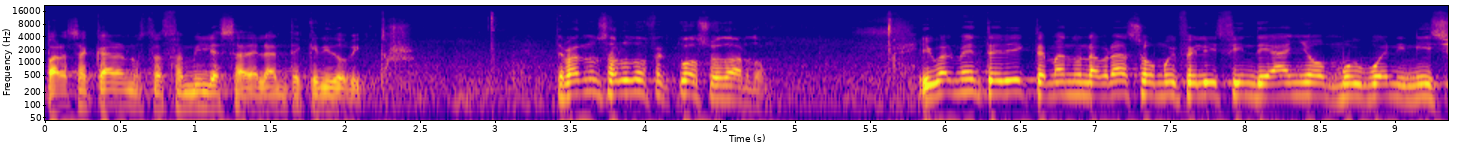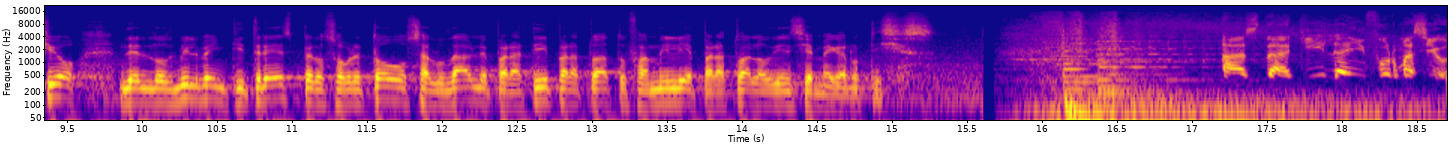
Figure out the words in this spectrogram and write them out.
para sacar a nuestras familias adelante, querido Víctor. Te mando un saludo afectuoso, Eduardo. Igualmente, Vic, te mando un abrazo, muy feliz fin de año, muy buen inicio del 2023, pero sobre todo saludable para ti, para toda tu familia y para toda la audiencia de Mega Noticias. Hasta aquí la información.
